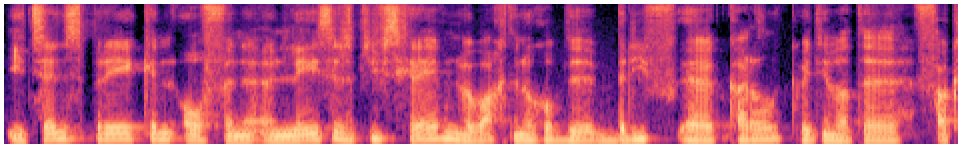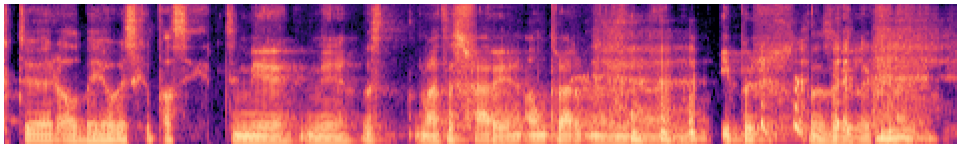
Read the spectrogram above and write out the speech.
iets inspreken, of een, een lezersbrief schrijven. We wachten nog op de brief, eh Karel. Ik weet niet of de facteur al bij jou is gepasseerd. Nee, nee. Is- maar het is ver, hè. Antwerpen en eh, Ieper, dat is redelijk ver.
